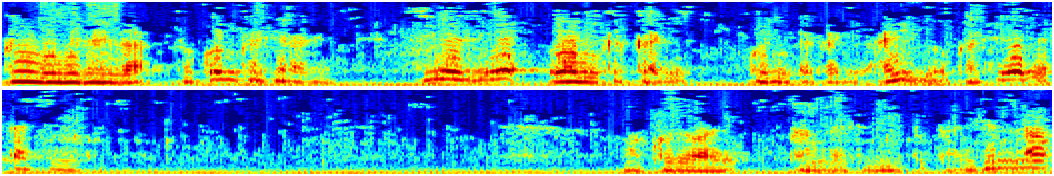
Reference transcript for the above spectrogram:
神の願いがそこにかけられ、つえづえ親にかかり、子にかかり、愛をかけよめ立ち抜く。まあ、これは考えてみると大変な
